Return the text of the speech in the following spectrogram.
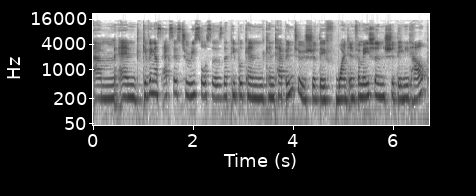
um, and giving us access to resources that people can can tap into should they want information, should they need help.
